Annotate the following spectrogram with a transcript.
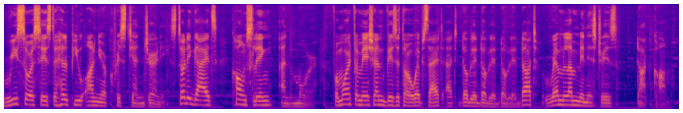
resources to help you on your Christian journey, study guides, counseling, and more. For more information, visit our website at www.remlaministries.com.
